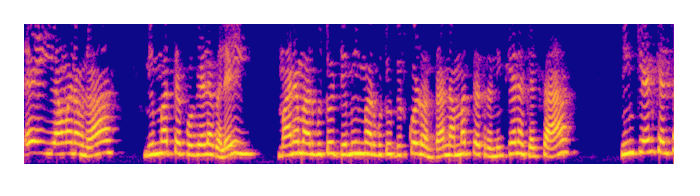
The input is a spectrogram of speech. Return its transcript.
ಏಯ್ ಯಾವನವನು? ನಿಮ್ಮತ್ತೆ ಏಯ್ ಮನೆ ಮಾರ್ಬಿಟ್ಟು, ಜಮೀನು ಮಾರ್ಬಿಟ್ಟು ದುಡ್ಡು ಕೊಡು ಅಂತ ನಮ್ಮತ್ತೆ ಹತ್ರ ನಿಂಗೇನ ಕೆಲಸ? ನಿಂಕೇನು ಕೆಲಸ?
